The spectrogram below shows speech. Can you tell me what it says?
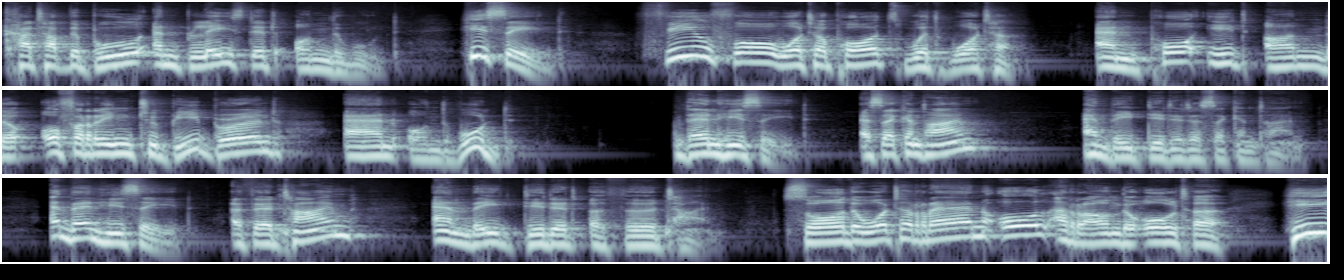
cut up the bull, and placed it on the wood. He said, Fill four water pots with water, and pour it on the offering to be burned and on the wood. Then he said, A second time, and they did it a second time. And then he said, A third time, and they did it a third time. So the water ran all around the altar. He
